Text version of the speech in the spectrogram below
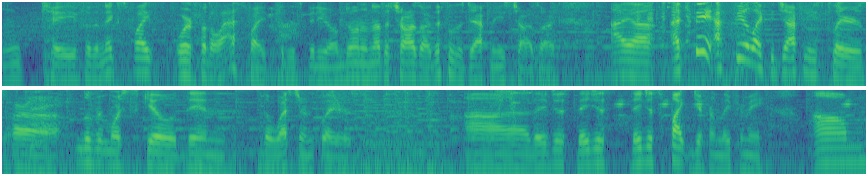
Okay, for the next fight, or for the last fight for this video, I'm doing another Charizard. This one's a Japanese Charizard. I uh, I think I feel like the Japanese players are uh, a little bit more skilled than the Western players. Uh, they just they just they just fight differently for me. Um,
